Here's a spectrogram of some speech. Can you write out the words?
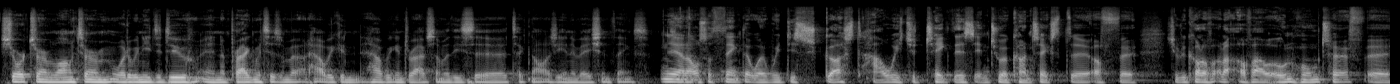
short term, long term. What do we need to do, and a pragmatism about how we can how we can drive some of these uh, technology innovation things. Yeah, so, and I also think that when we discussed how we should take this into a context uh, of uh, should we call it of, of our own home turf, uh,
